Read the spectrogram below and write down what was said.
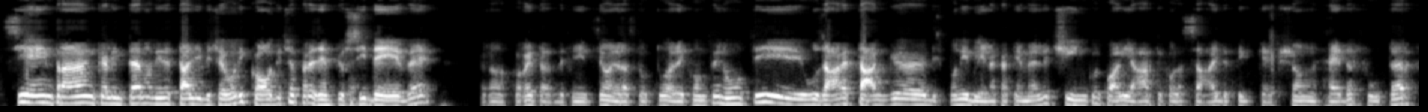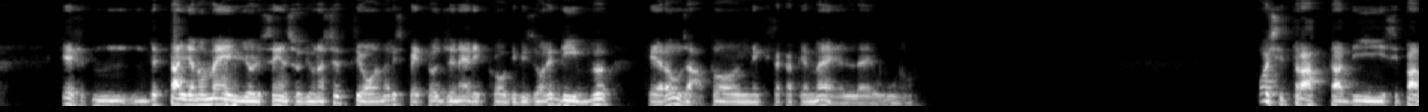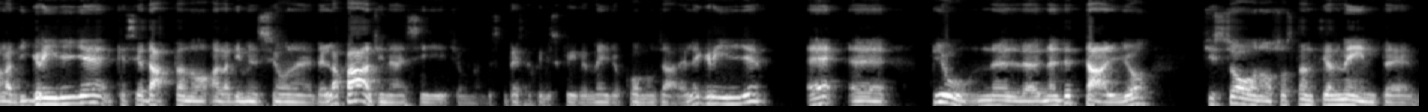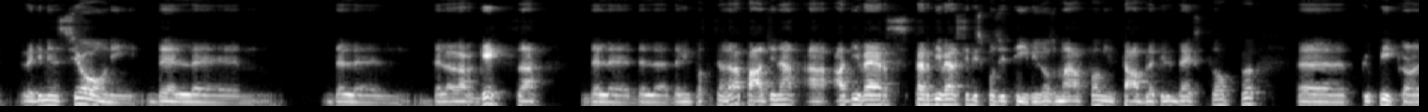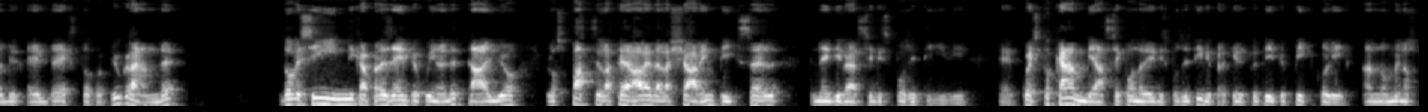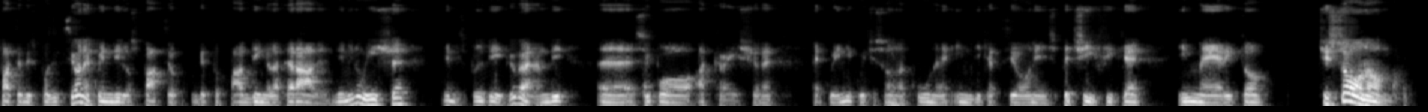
Si entra anche all'interno di dettagli, dicevo, di codice, per esempio si deve per una corretta definizione della struttura dei contenuti, usare tag disponibili in HTML5, quali article, aside, fig caption, header, footer, che mh, dettagliano meglio il senso di una sezione rispetto al generico divisore div che era usato in XHTML1. Poi si di, si parla di griglie che si adattano alla dimensione della pagina si, c'è un testo che descrive meglio come usare le griglie e eh, più nel, nel dettaglio ci sono sostanzialmente le dimensioni delle, delle, della larghezza delle, dell'impostazione della pagina a, a divers, per diversi dispositivi, lo smartphone, il tablet, il desktop eh, più piccolo e il desktop più grande, dove si indica per esempio qui nel dettaglio lo spazio laterale da lasciare in pixel nei diversi dispositivi. Eh, questo cambia a seconda dei dispositivi perché i dispositivi più piccoli hanno meno spazio a disposizione, quindi lo spazio, detto padding laterale, diminuisce, i dispositivi più grandi eh, si può accrescere e quindi qui ci sono alcune indicazioni specifiche in merito. Ci sono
